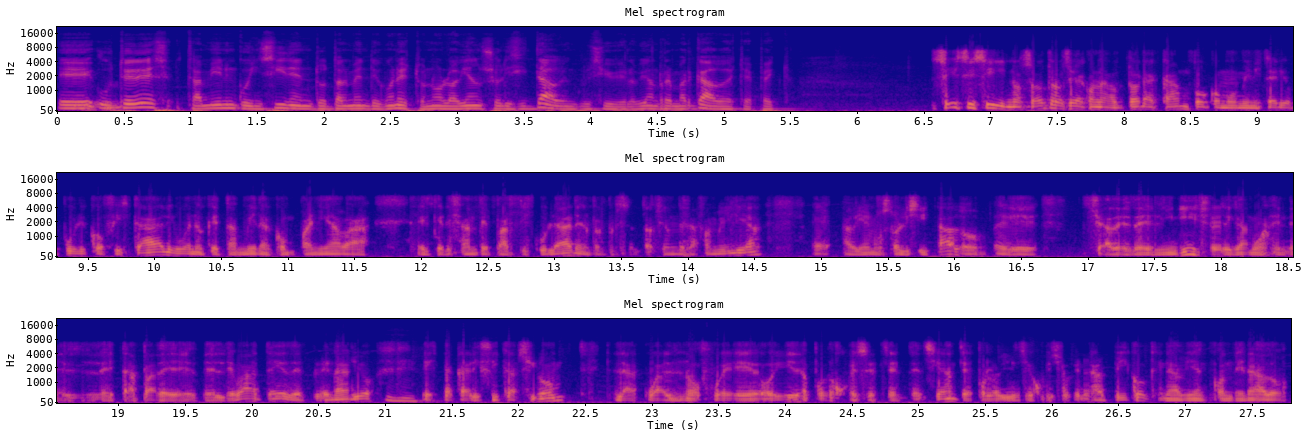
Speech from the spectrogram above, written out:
Eh, ustedes también coinciden totalmente con esto, ¿no? Lo habían solicitado inclusive, lo habían remarcado este aspecto. Sí, sí, sí, nosotros, o sea, con la doctora Campo como Ministerio Público Fiscal y bueno, que también acompañaba el creyente particular en representación de la familia, eh, habíamos solicitado eh, ya desde el inicio, digamos, en la etapa del debate, del plenario, esta calificación, la cual no fue oída por los jueces sentenciantes, por la Audiencia de Juicio General Pico, que no habían condenado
